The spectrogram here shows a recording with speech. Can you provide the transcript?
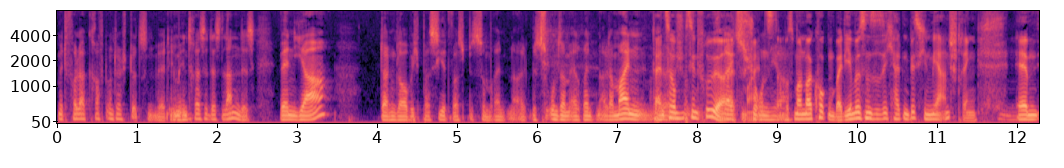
mit voller Kraft unterstützen wird, mhm. im Interesse des Landes. Wenn ja, dann glaube ich, passiert was bis zum Rentenalter, bis zu unserem Rentenalter. Mein, Dein ist auch ein bisschen früher als schon. Ja. Da muss man mal gucken. Bei dir müssen sie sich halt ein bisschen mehr anstrengen. Mhm. Ähm,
